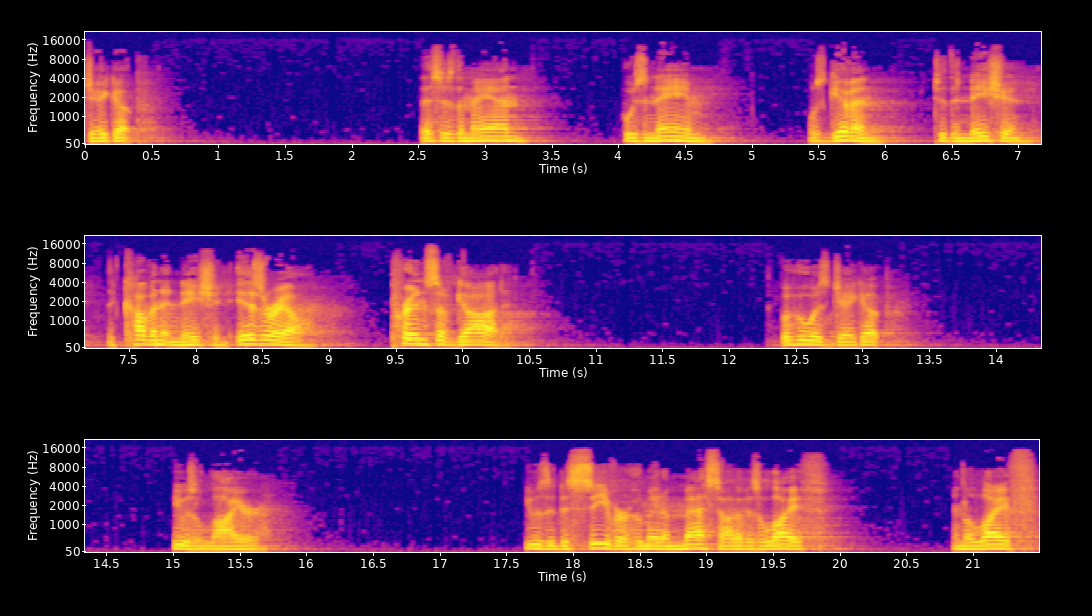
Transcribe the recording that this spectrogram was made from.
Jacob. This is the man whose name was given to the nation, the covenant nation, Israel, Prince of God. But who was Jacob? He was a liar. He was a deceiver who made a mess out of his life and the life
